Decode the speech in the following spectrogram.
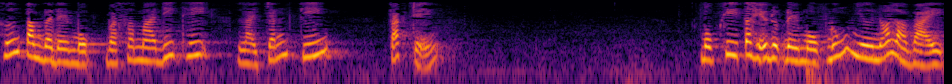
hướng tâm về đề mục và Samadhi là chánh kiến phát triển. Một khi ta hiểu được đề mục đúng như nó là vậy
